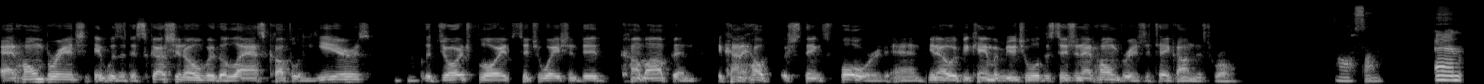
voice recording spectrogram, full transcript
at Homebridge, it was a discussion over the last couple of years Mm-hmm. The George Floyd situation did come up and it kind of helped push things forward. And, you know, it became a mutual decision at Homebridge to take on this role. Awesome. And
